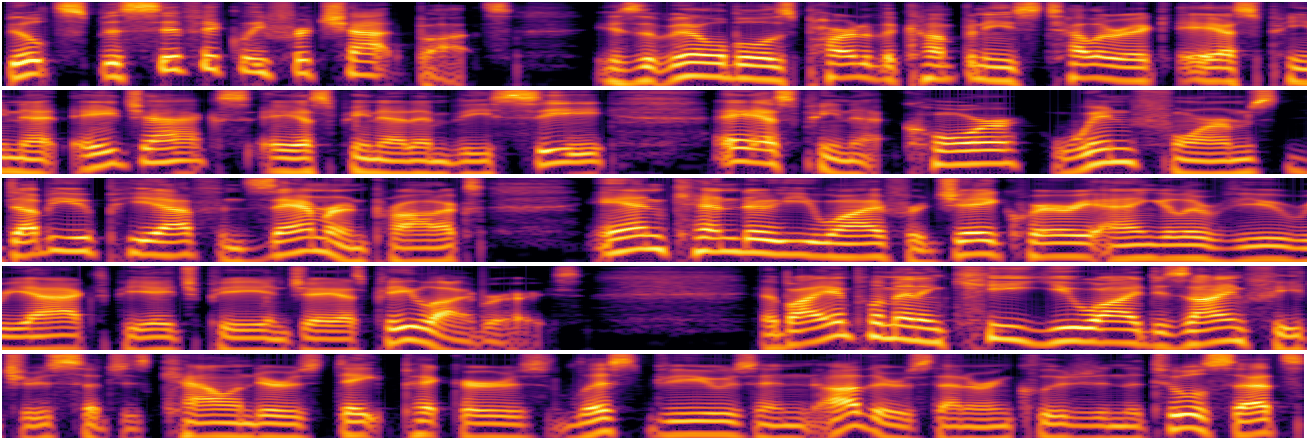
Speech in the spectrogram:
built specifically for chatbots is available as part of the company's Telerik ASP.NET Ajax, ASP.NET MVC, ASP.NET Core, WinForms, WPF, and Xamarin products, and Kendo UI for jQuery, Angular, Vue, React, PHP, and JSP libraries. And by implementing key UI design features such as calendars, date pickers, list views, and others that are included in the toolsets,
